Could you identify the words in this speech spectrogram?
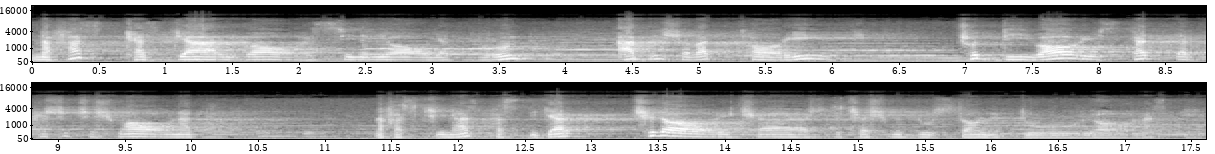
نفس که از گرمگاه سینه می آید برون ابری شود تاریک. چو دیواری استد در پیش چشمانت. نفس کین است پس دیگر چه داری چشم چشم دوستان دور یا نزدیک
